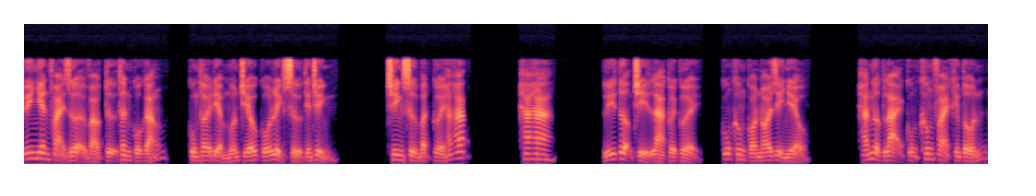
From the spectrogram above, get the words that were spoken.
tuy nhiên phải dựa vào tự thân cố gắng cùng thời điểm muốn chiếu cố lịch sử tiến trình. Trình sử bật cười hắc hắc. Ha ha. Lý tượng chỉ là cười cười cũng không có nói gì nhiều. Hắn ngược lại cũng không phải khiêm tốn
